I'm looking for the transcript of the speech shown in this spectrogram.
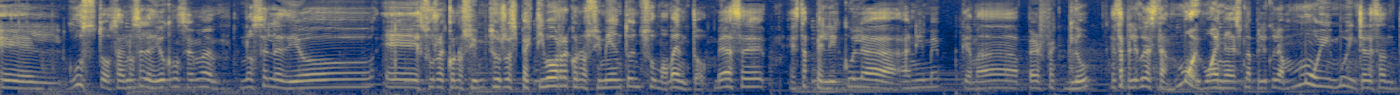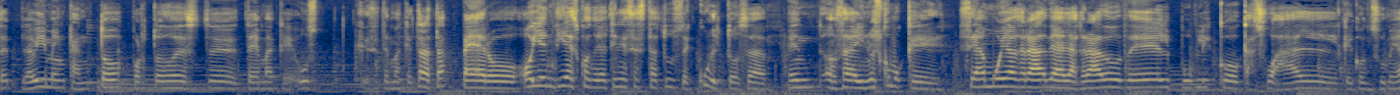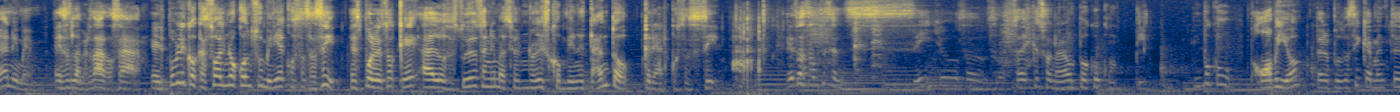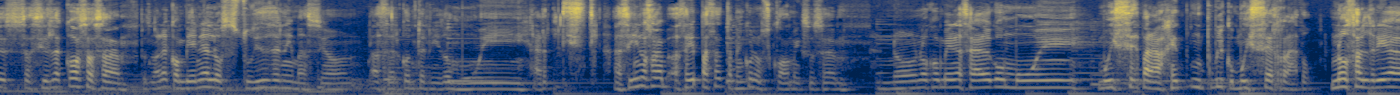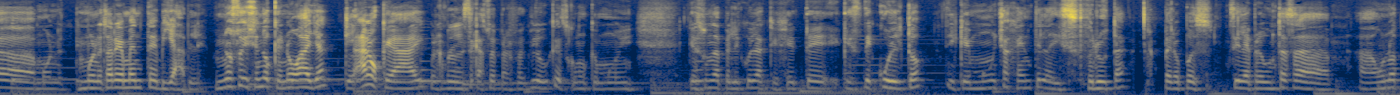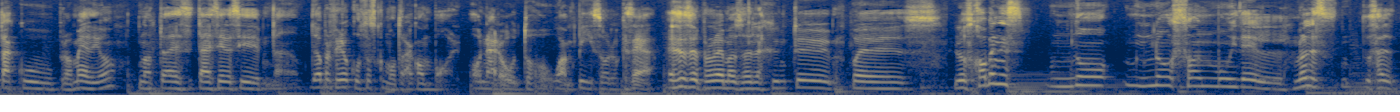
el gusto, o sea, no se le dio, ¿cómo se llama? No se le dio eh, su, reconocimiento, su respectivo reconocimiento en su momento. Véase esta película anime llamada Perfect Blue. Esta película está muy buena, es una película muy, muy interesante. La vi me encantó por todo este tema que ese tema que trata, pero hoy en día es cuando ya tiene ese estatus de culto, o sea, o sea, y no es como que sea muy de al agrado del público casual que consume anime. Esa es la verdad, o sea, el público casual no consumiría cosas así. Es por eso que a los estudios de animación no les conviene tanto crear cosas así. Es bastante sencillo, o sea, hay que sonar un poco un poco obvio, pero pues básicamente es, así es la cosa, o sea, pues no le conviene a los estudios de animación hacer contenido muy artístico. Así no así pasa también con los cómics, o sea, no, no conviene hacer algo muy, muy para gente, un público muy cerrado. No saldría monetariamente viable. No estoy diciendo que no haya, claro que hay. Por ejemplo, en este caso de Perfect Blue, que es como que muy, que es una película que gente, que es de culto y que mucha gente la disfruta. Pero pues, si le preguntas a, a un otaku promedio, no te va a decir así, yo prefiero cosas como Dragon Ball o Naruto o One Piece o lo que sea. Ese es el problema, o sea, la gente, pues, los jóvenes no, no son muy del, no les, o sea,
